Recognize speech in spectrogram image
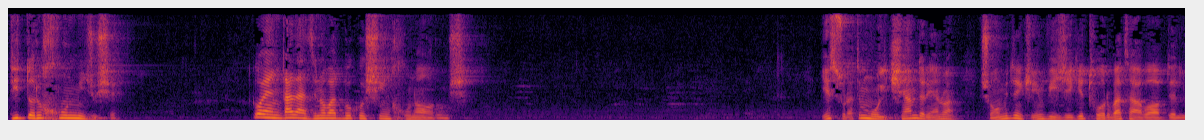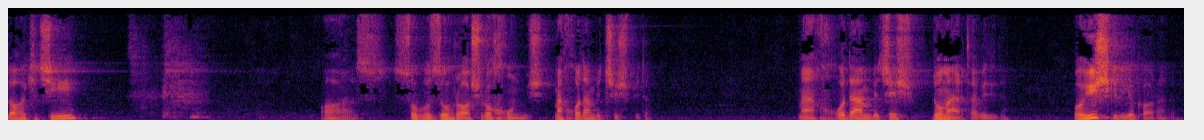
دید داره خون میجوشه. گفت انقدر از اینا باید بکشی این خونه آروم شه. یه صورت ملکی هم داره یعنی شما می‌دونید که این ویژگی تربت ابا عبدالله که چی؟ آز. صبح و ظهر آشورا خون میشه. من خودم به چشم دیدم. من خودم به چشم دو مرتبه دیدم. و هیچ دیگه کار ندارم.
